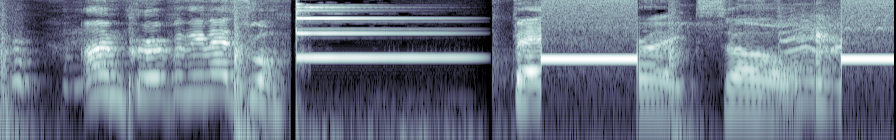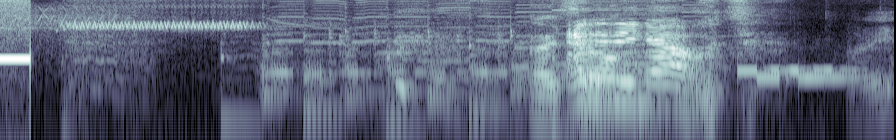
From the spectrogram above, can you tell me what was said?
I'm perfectly nice to him. Alright, so. Alright, so. Editing out. What are you?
